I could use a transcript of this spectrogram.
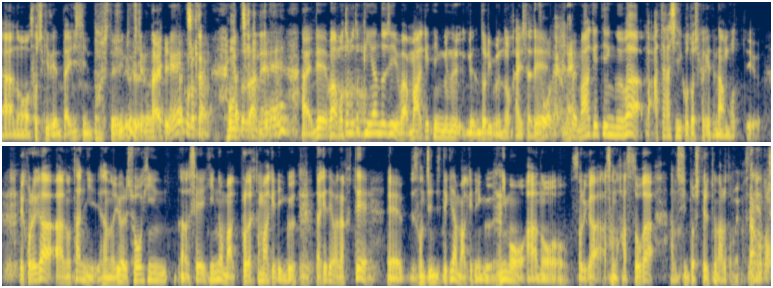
あの組織全体に浸透している。浸透してるね。はい、価値観。この価値観です。はい。で、まあもともと P&G はマーケティングドリブンの会社で、そうだよね。やっぱりマーケティングは新しいことを仕掛けてなんぼっていう。で、これがあの単にあのいわゆる商品、製品のプロダクトマーケティングだけではなくて、えーその人事的なマーケティングにも、あの、それが、その発想があの浸透しているというのはあると思いますね。なるほど。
